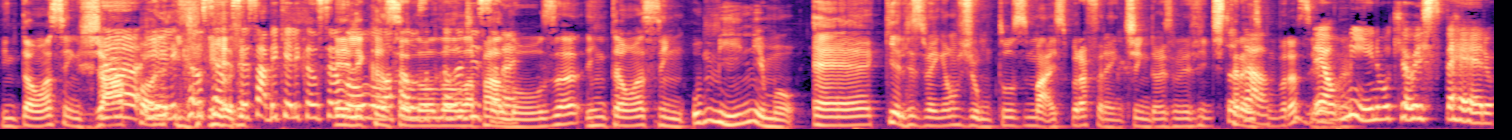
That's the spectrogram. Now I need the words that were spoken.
Então, assim, já ah, pode... E ele cancelou, você sabe que ele cancelou Ele cancelou Lollapalooza, né? então, assim, o mínimo é que eles venham juntos mais pra frente em 2023 Total. no Brasil. É né? o mínimo que eu espero.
